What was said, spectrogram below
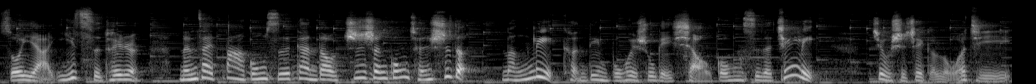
所以啊，以此推论，能在大公司干到资深工程师的能力，肯定不会输给小公司的经理，就是这个逻辑。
